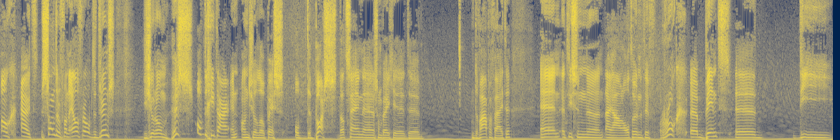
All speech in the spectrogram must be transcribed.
ook uit Sander van Elveren op de drums. Jerome Hus op de gitaar en Angel Lopez op de bas. Dat zijn zo'n beetje de, de wapenfeiten. En het is een, nou ja, een alternative rock band die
